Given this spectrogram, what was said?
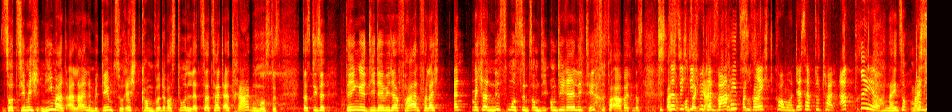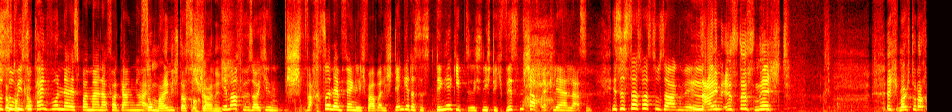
so ziemlich niemand alleine mit dem zurechtkommen würde, was du in letzter Zeit ertragen musstest. Dass diese Dinge, die dir widerfahren, vielleicht ein Mechanismus sind, um die, um die Realität zu verarbeiten. Dass, Dass, was dass ich nicht mit der Wahrheit zurechtkomme und deshalb total abdrehe. Oh, nein, so meine dass ich es das doch sowieso gar- kein Wunder ist bei meiner Vergangenheit. So meine ich das dass doch ich gar nicht. immer für solchen Schwachsinn empfänglich war, weil ich denke, dass es Dinge gibt, die sich nicht durch Wissenschaft erklären lassen. Ist es das, was du sagen willst? Nein, ist es nicht! Ich möchte doch.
